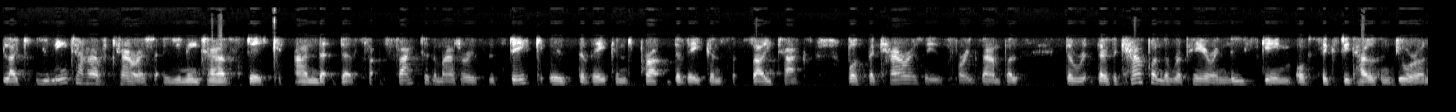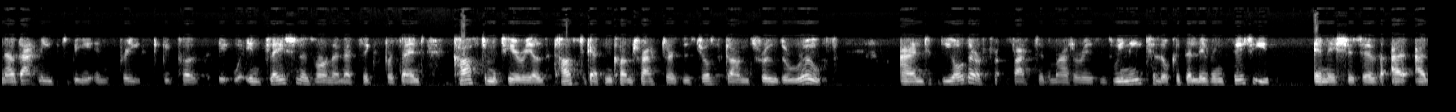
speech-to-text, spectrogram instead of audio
like you need to have carrot and you need to have stick, and the, the f- fact of the matter is the stick is the vacant pro- the vacant site tax, but the carrot is, for example, the, there's a cap on the repair and lease scheme of 60,000 euro. Now that needs to be increased because it, inflation is running at 6%. Cost of materials, cost of getting contractors has just gone through the roof. And the other f- fact of the matter is, is we need to look at the Living Cities initiative as,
